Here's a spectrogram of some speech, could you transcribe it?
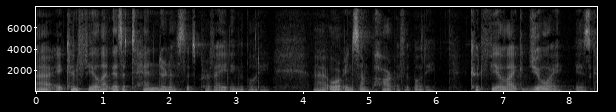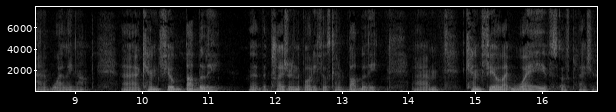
Uh, it can feel like there's a tenderness that's pervading the body, uh, or in some part of the body. Could feel like joy is kind of welling up. Uh, can feel bubbly. The, the pleasure in the body feels kind of bubbly. Um, can feel like waves of pleasure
